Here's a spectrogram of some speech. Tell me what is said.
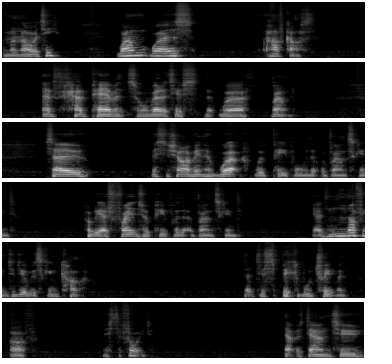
a minority. One was half caste and had parents or relatives that were brown. So, Mr. Chauvin had worked with people that were brown skinned probably had friends with people that are brown skinned. It had nothing to do with skin colour. That despicable treatment of Mr. Floyd. That was down to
